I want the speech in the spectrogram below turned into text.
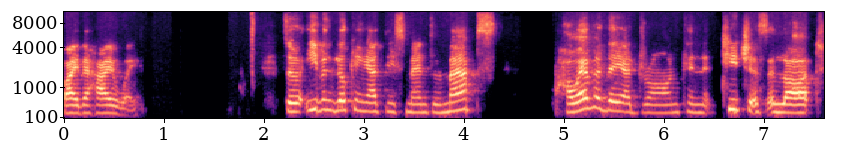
by the highway. So even looking at these mental maps, however they are drawn, can teach us a lot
